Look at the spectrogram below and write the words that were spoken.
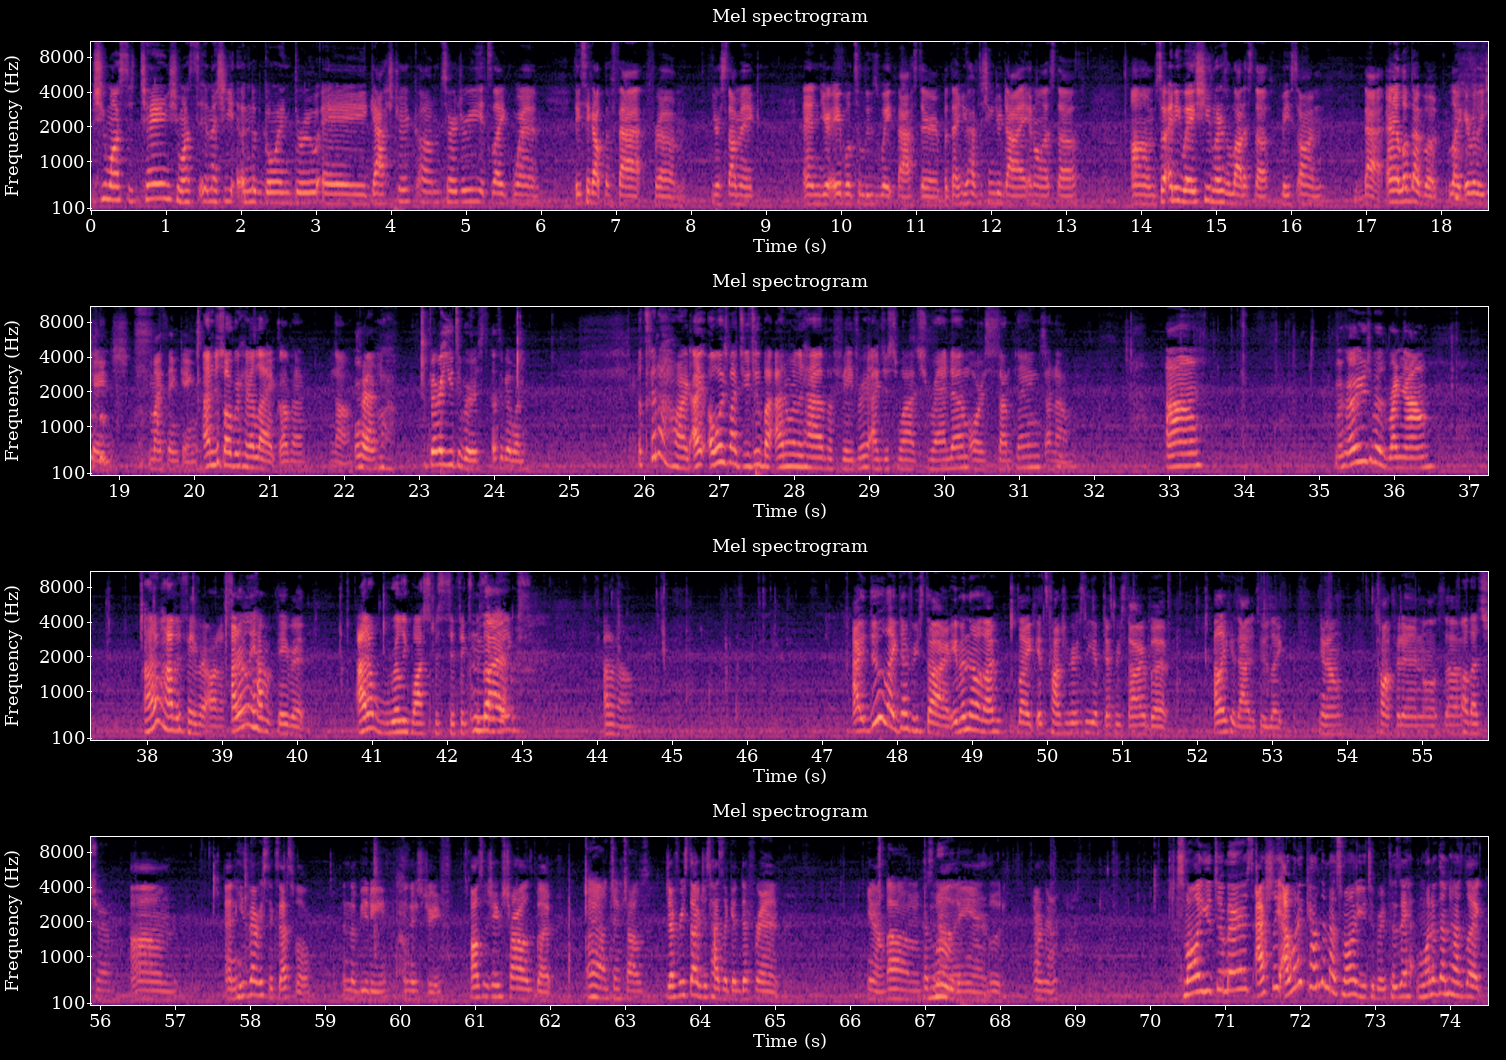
she wants to change she wants to and then she ended up going through a gastric um, surgery. It's like when they take out the fat from your stomach and you're able to lose weight faster but then you have to change your diet and all that stuff. Um, so anyway she learns a lot of stuff based on that. And i love that book. Like it really changed my thinking. I'm just over here like, okay, no. okay. Favorite youtubers. That's a good one It's kind of hard. I always watch YouTube, but I don't really have a favorite. I just watch random or some things. I don't know. Um, my favorite YouTubers right now. I don't have a favorite, honestly. I don't really have a favorite. I don't really watch specific But- I don't know. I do like Jeffree Star, even though like like it's controversy of Jeffree Star, but I like his attitude, like you know, confident and all that stuff. Oh, that's true. Um, and he's very successful in the beauty industry. Also James Charles, but Oh, yeah, James Charles. Jeffree Star just has like a different, you know, Um, Personality mood. and- mood. mhm. smaller YouTubers. Actually, I wouldn't count them as smaller YouTubers because they one of them has like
